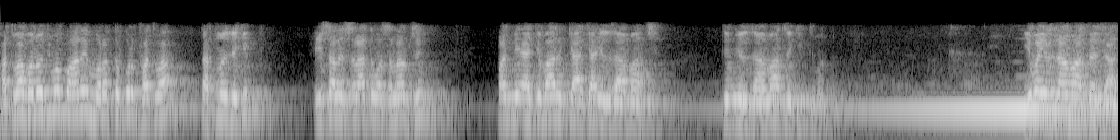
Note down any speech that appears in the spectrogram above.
فتوا بنو تمو پانے مرتب کور فتوا تت من لکھک عیسیٰ علیہ الصلوۃ والسلام سن پنہ اعتبار کیا کیا الزامات تم الزامات لکھک تمن یہ الزامات زیادہ۔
